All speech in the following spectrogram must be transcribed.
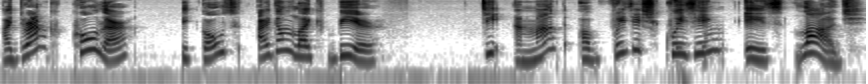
I drank cola because I don't like beer. The amount of British cuisine is large.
